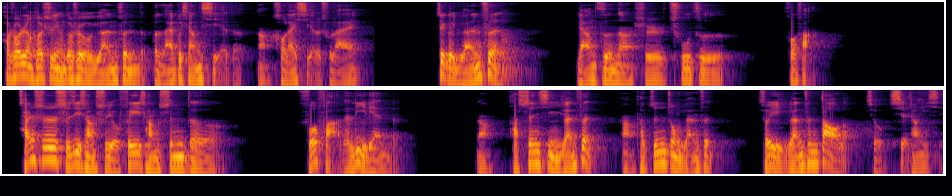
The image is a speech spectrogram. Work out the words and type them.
他说，任何事情都是有缘分的，本来不想写的啊，后来写了出来。这个缘分两字呢，是出自佛法。禅师实际上是有非常深的佛法的历练的啊，他深信缘分啊，他尊重缘分，所以缘分到了就写上一些。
